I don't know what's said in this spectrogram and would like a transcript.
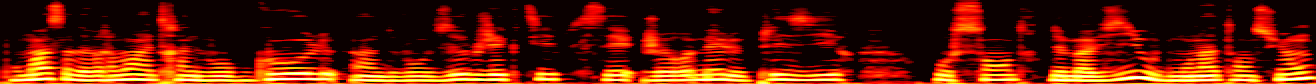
Pour moi, ça doit vraiment être un de vos goals, un de vos objectifs, c'est je remets le plaisir au centre de ma vie ou de mon intention,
